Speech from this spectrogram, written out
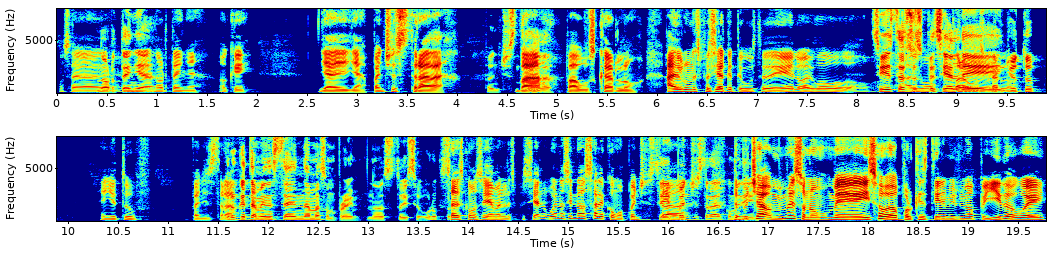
O sea, Norteña. Norteña, ok. Ya, ya, ya. Pancho Estrada. Pancho Va, Estrada. para buscarlo. ¿Hay algún especial que te guste de él o algo? Sí, está su especial de buscarlo? YouTube. En YouTube. Pancho Estrada. Creo que también está en Amazon Prime. No estoy seguro. pero- ¿Sabes cómo se llama el especial? Bueno, si no, sale como Pancho Sí, Estrada. Pancho Estrada pucha, a mí me sonó, me hizo porque tiene mi mismo apellido, güey.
